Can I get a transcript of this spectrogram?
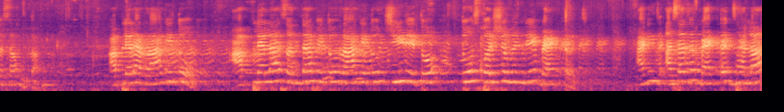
कसा होता. आपल्याला राग येतो आपल्याला संताप येतो राग येतो चीड येतो तो स्पर्श म्हणजे बॅड टच आणि असा जर बॅड टच झाला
